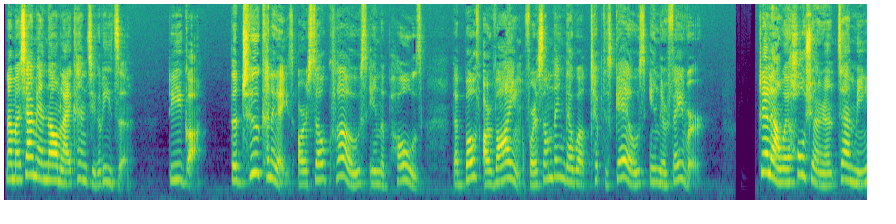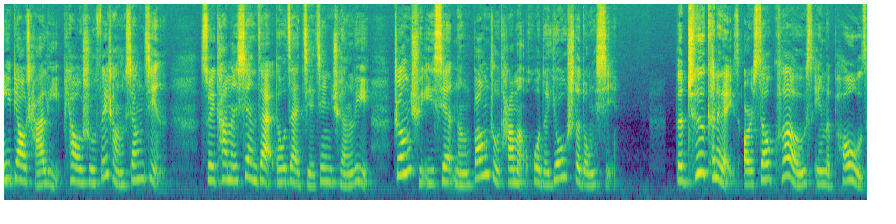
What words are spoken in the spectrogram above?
那么下面呢，我们来看几个例子。第一个，The two candidates are so close in the polls that both are vying for something that will tip the scales in their favor。 这两位候选人在民意调查里票数非常相近，所以他们现在都在竭尽全力争取一些能帮助他们获得优势的东西。The two candidates are so close in the polls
